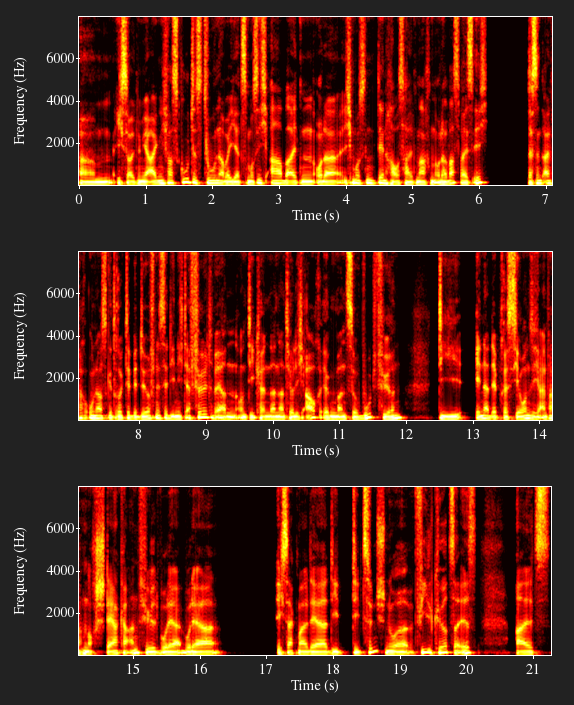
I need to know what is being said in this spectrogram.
ähm, ich sollte mir eigentlich was Gutes tun, aber jetzt muss ich arbeiten oder ich muss den Haushalt machen oder was weiß ich. Das sind einfach unausgedrückte Bedürfnisse, die nicht erfüllt werden und die können dann natürlich auch irgendwann zur Wut führen, die in der Depression sich einfach noch stärker anfühlt, wo der, wo der, ich sag mal, der, die, die Zündschnur viel kürzer ist als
